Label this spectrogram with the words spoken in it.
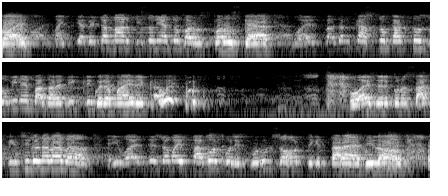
কয় মাইকা বেটা, মার পিছনে এত খরচ খরচ কেন ওয়াইজ বাজার কাষ্ট কাটতো, জমিনে বাজারে বিক্রি করে মায়েরে খাওয়াইতো। ওয়াইজের কোন চাকরি ছিল না, বাবা। এই ওয়াইজে সবাই পাগল বলে করুণ শহর থেকে তারা দিল। ও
